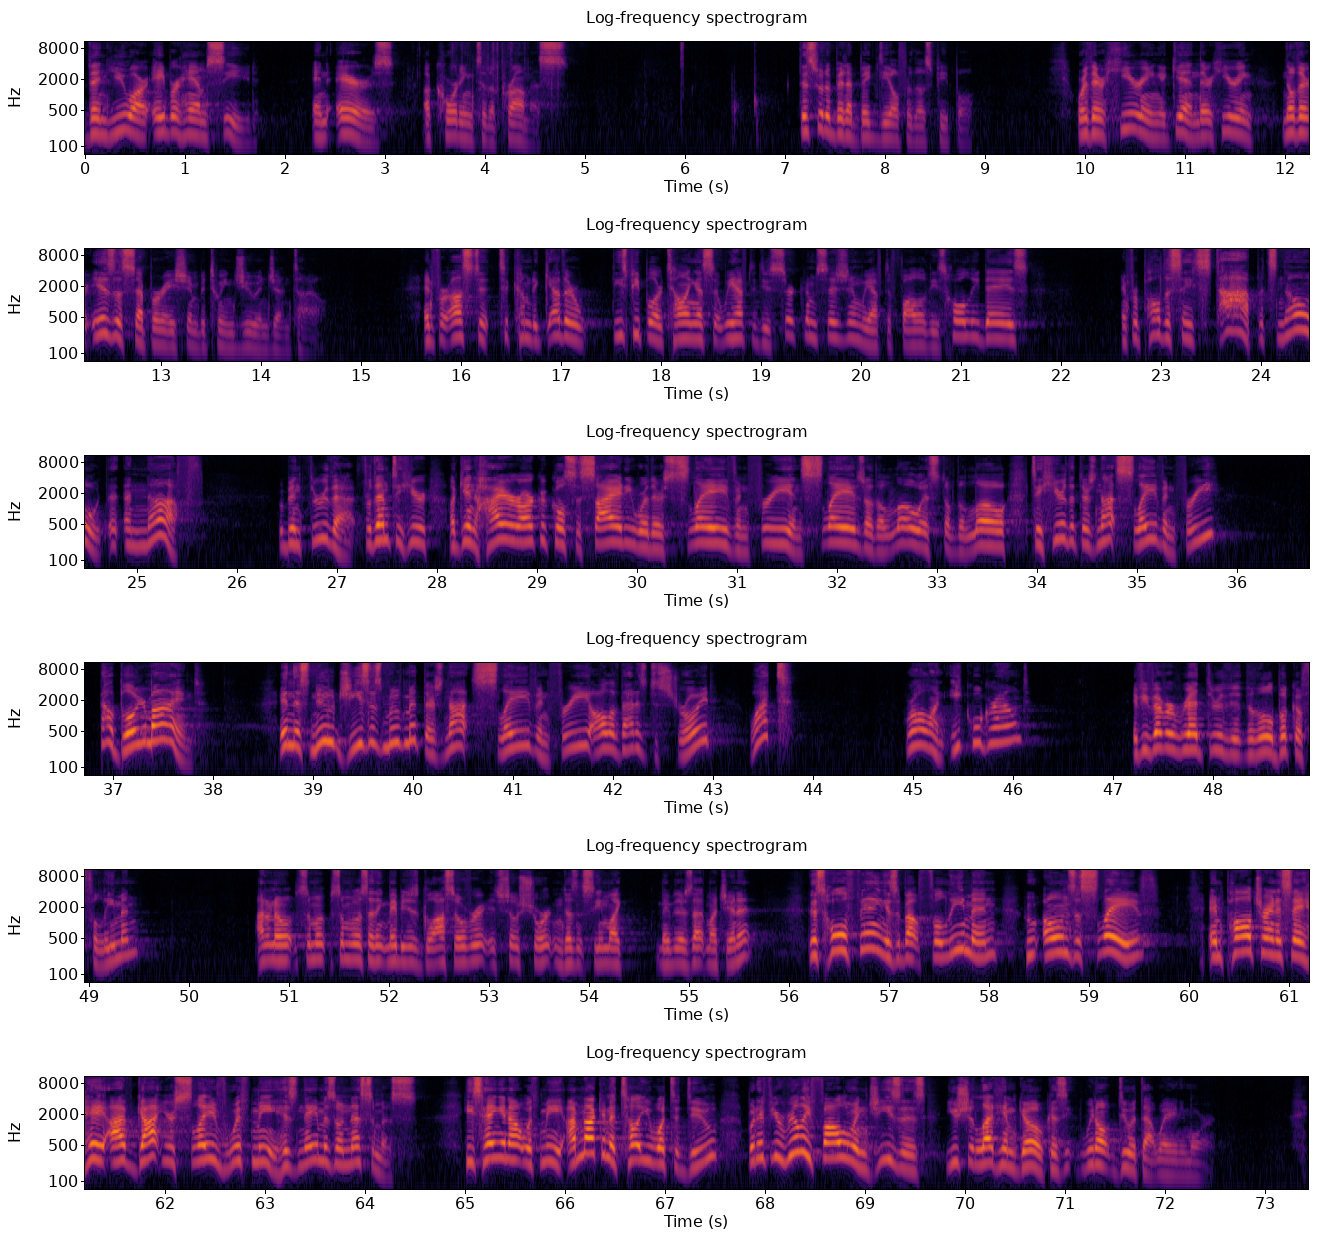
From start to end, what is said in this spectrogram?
then you are Abraham's seed and heirs according to the promise. This would have been a big deal for those people. Where they're hearing, again, they're hearing, no, there is a separation between Jew and Gentile. And for us to, to come together these people are telling us that we have to do circumcision, we have to follow these holy days. And for Paul to say, stop, it's no, enough. We've been through that. For them to hear, again, hierarchical society where there's slave and free, and slaves are the lowest of the low, to hear that there's not slave and free, that'll blow your mind. In this new Jesus movement, there's not slave and free, all of that is destroyed. What? We're all on equal ground? If you've ever read through the, the little book of Philemon, I don't know, some of, some of us, I think, maybe just gloss over it. It's so short and doesn't seem like maybe there's that much in it. This whole thing is about Philemon who owns a slave, and Paul trying to say, Hey, I've got your slave with me. His name is Onesimus. He's hanging out with me. I'm not going to tell you what to do, but if you're really following Jesus, you should let him go because we don't do it that way anymore.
